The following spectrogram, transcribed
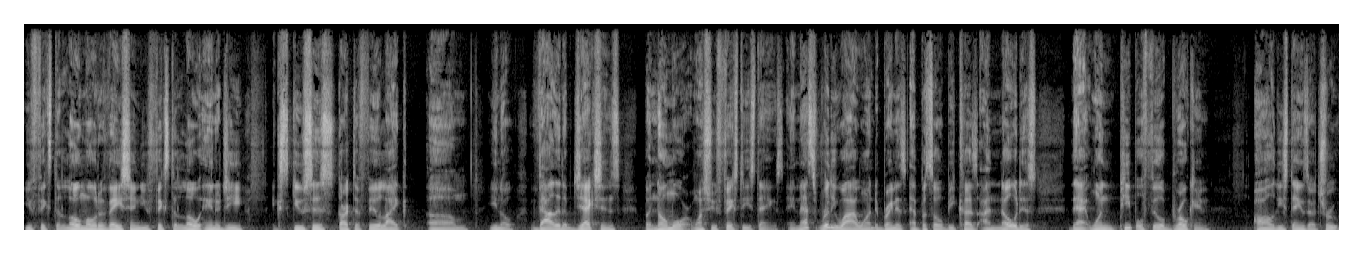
you fix the low motivation, you fix the low energy, excuses start to feel like, um, you know, valid objections, but no more once you fix these things. And that's really why I wanted to bring this episode because I noticed that when people feel broken, all these things are true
